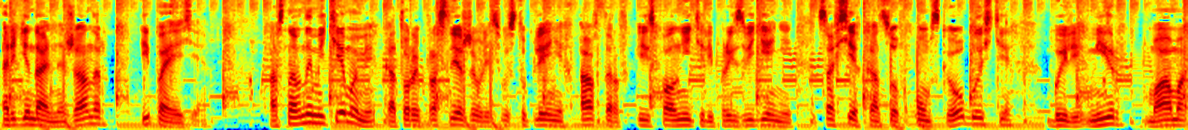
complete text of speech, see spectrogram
«Оригинальный жанр» и «Поэзия». Основными темами, которые прослеживались в выступлениях авторов и исполнителей произведений со всех концов Омской области, были мир, мама,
